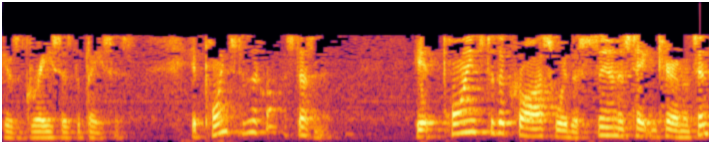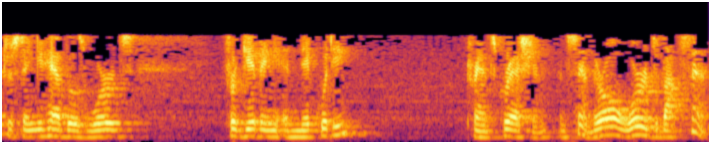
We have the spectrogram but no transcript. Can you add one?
His grace as the basis. It points to the cross, doesn't it? It points to the cross where the sin is taken care of. It's interesting, you have those words forgiving iniquity, transgression, and sin. They're all words about sin.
